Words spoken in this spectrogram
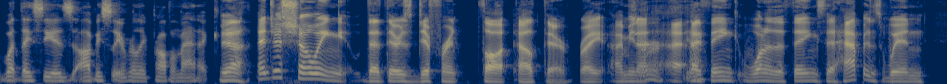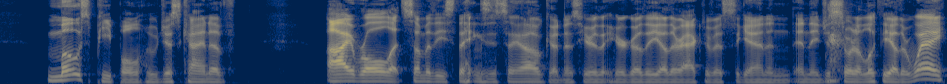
what they see as obviously really problematic. Yeah, and just showing that there's different thought out there, right? I mean, sure. I, I, yeah. I think one of the things that happens when most people who just kind of eye roll at some of these things and say, "Oh goodness, here that here go the other activists again," and and they just sort of look the other way.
